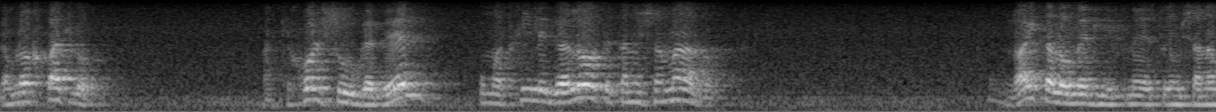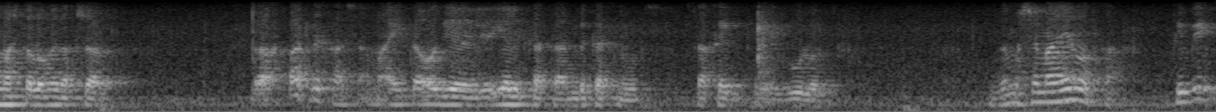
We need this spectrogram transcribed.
גם לא אכפת לו. ככל שהוא גדל, הוא מתחיל לגלות את הנשמה הזאת. לא היית לומד לפני 20 שנה מה שאתה לומד עכשיו. לא אכפת לך שם, היית עוד ילד, ילד קטן בקטנות, שחק גולות. זה מה שמעניין אותך, טבעי.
